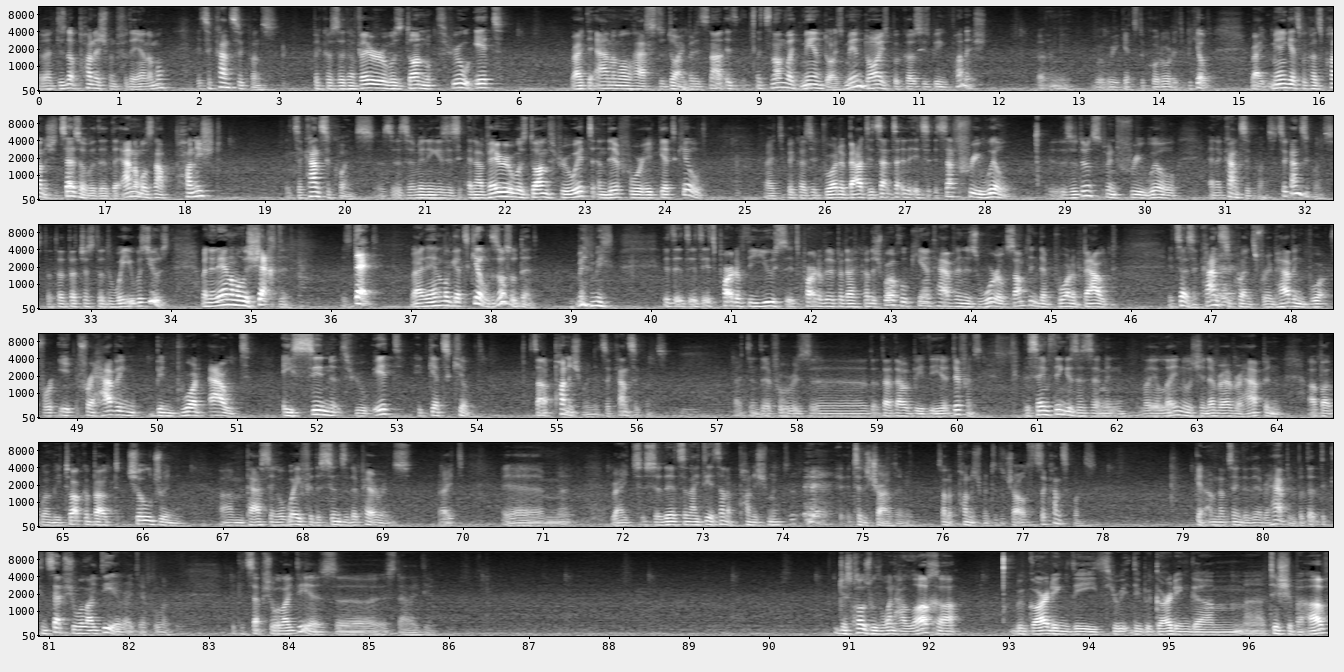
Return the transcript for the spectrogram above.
Right? There's no punishment for the animal. It's a consequence. Because the Avera was done through it, right? The animal has to die. But it's not, it's, it's not like man dies. Man dies because he's being punished. Uh, I mean, where, where he gets the court order to be killed. Right? Man gets because punished. It says over there the animal is not punished It's a consequence. It's, it's meaning is, is an avera was done through it, and therefore it gets killed, right? Because it brought about. It's not. It's it's not free will. There's a difference between free will and a consequence. It's a consequence. That, that, that's just the, the way it was used. When an animal is shechted, it's dead. Right? An animal gets killed, it's also dead. It's, it's, it's, it's part of the use, it's part of it, but Kadosh Baruch can't have in his world something that brought about, it says a consequence for him having brought, for it, for having been brought out a sin through it, it gets killed. It's not a punishment, it's a consequence. Right? And therefore, is, uh, that, that, that would be the uh, difference. The same thing is, as I mean, lo aleinu should never ever happen. Uh, but when we talk about children um, passing away for the sins of their parents, right? Um, right. So that's an idea. It's not a punishment to the child. I mean, it's not a punishment to the child. It's a consequence. Again, I'm not saying that it ever happened, but that the conceptual idea, right? You have to learn. The conceptual idea is uh, is that idea. Just close with one halacha regarding the three, the regarding um, uh, Tisha B'av.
